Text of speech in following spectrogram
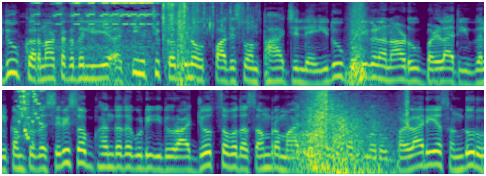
ಇದು ಕರ್ನಾಟಕದಲ್ಲಿಯೇ ಅತಿ ಹೆಚ್ಚು ಕಬ್ಬಿಣ ಉತ್ಪಾದಿಸುವಂತಹ ಜಿಲ್ಲೆ. ಇದು ಗಡಿಗಳ ನಾಡು, Ballari. Welcome to the series of ಗಂಧದ ಗುಡಿ. ಇದು ರಾಜ್ಯೋತ್ಸವದ ಸಂಭ್ರಮ. ಇಪ್ಪತ್ಮೂರು, ಬಳ್ಳಾರಿಯ ಸಂಡೂರು,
